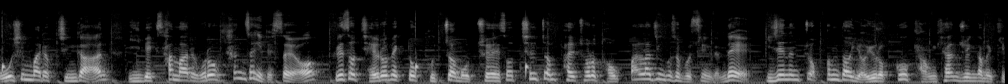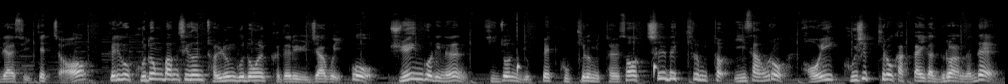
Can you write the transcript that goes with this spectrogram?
50마력 증가한 204마력으로 향상이 됐어요. 그래서 제로백도 9.5초에서 7.8초로 더욱 빨라진 것을 볼 수 있는데 이제는 조금 더 여유롭고 경쾌한 주행감을 기대할 수 있겠죠. 그리고 구동 방식은 전륜 구동을 그대로 유지하고 있고 주행 거리는 기존 609km에서 700km 이상으로 거의 90km 가까이가 늘어났는데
